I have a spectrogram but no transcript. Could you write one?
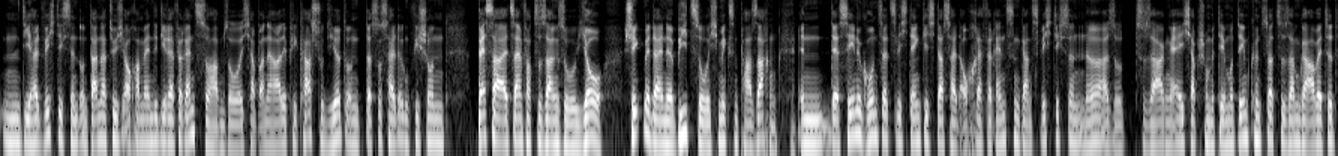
die halt wichtig sind und dann natürlich auch am Ende die Referenz zu haben. So, ich habe an der HDPK studiert und das ist halt irgendwie schon besser als einfach zu sagen so, yo, schick mir deine Beats so, ich mix ein paar Sachen. In der Szene grundsätzlich denke ich, dass halt auch Referenzen ganz wichtig sind, ne? Also zu sagen, ey, ich habe schon mit dem und dem Künstler zusammengearbeitet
